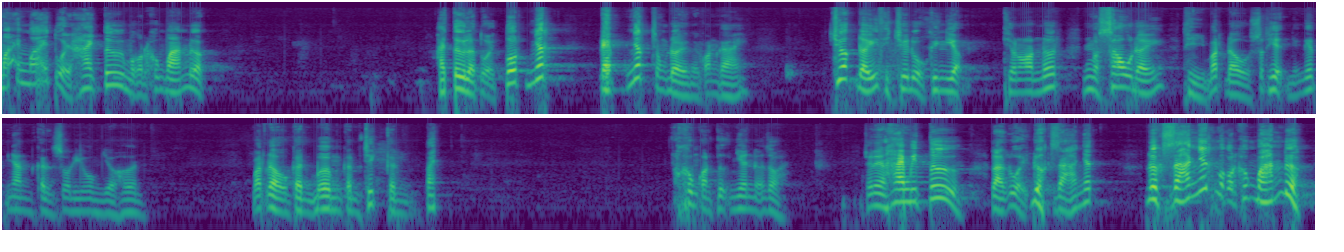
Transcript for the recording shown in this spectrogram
mãi mãi tuổi 24 mà còn không bán được. 24 là tuổi tốt nhất, đẹp nhất trong đời người con gái. Trước đấy thì chưa đủ kinh nghiệm thiếu non nớt nhưng mà sau đấy thì bắt đầu xuất hiện những nếp nhăn cần sodium nhiều hơn. Bắt đầu cần bơm, cần trích, cần tách. Nó không còn tự nhiên nữa rồi. Cho nên 24 là tuổi được giá nhất. Được giá nhất mà còn không bán được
